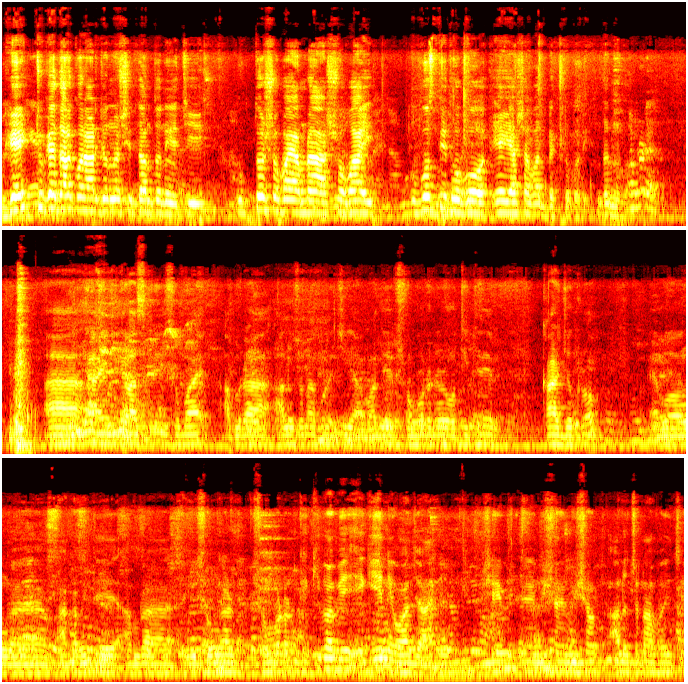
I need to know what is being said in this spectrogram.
গ্রেট টুগেদার করার জন্য সিদ্ধান্ত নিয়েছি। উক্ত সভায় আমরা সবাই উপস্থিত হব এই আশাবাদ ব্যক্ত করি। ধন্যবাদ। আজকের সভায় আমরা আলোচনা করেছি আমাদের সংগঠনের অতীতের কার্যক্রম এবং আগামীতে আমরা এই সংগঠন- সংগঠনকে কীভাবে এগিয়ে নেওয়া যায় সে বিষয়ে বিশদ আলোচনা হয়েছে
